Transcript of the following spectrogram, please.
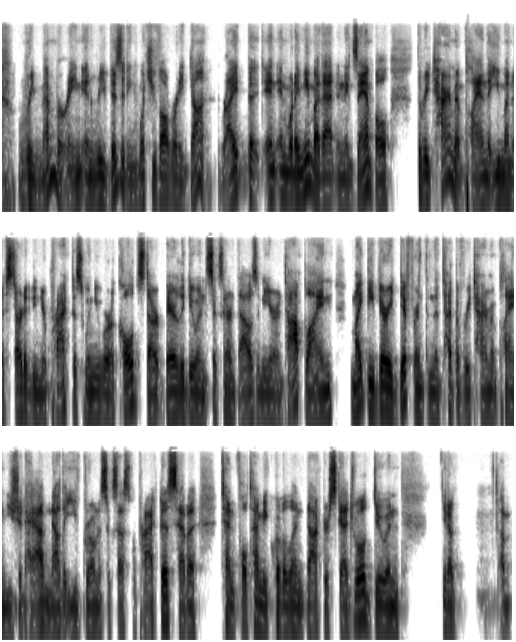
remembering and revisiting what you've already done, right? And, and what I mean by that, an example, the retirement plan that you might have started in your practice when you were a cold start, barely doing 600,000 a year in top line might be very different than the type of retirement plan you should have now that you've grown a successful practice, have a 10 full-time equivalent doctor schedule doing, you know, um,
